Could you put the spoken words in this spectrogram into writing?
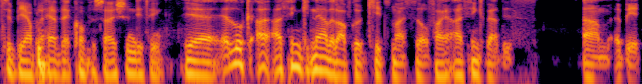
to be able to have that conversation, do you think? Yeah. Look, I, I think now that I've got kids myself, I, I think about this um, a bit.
